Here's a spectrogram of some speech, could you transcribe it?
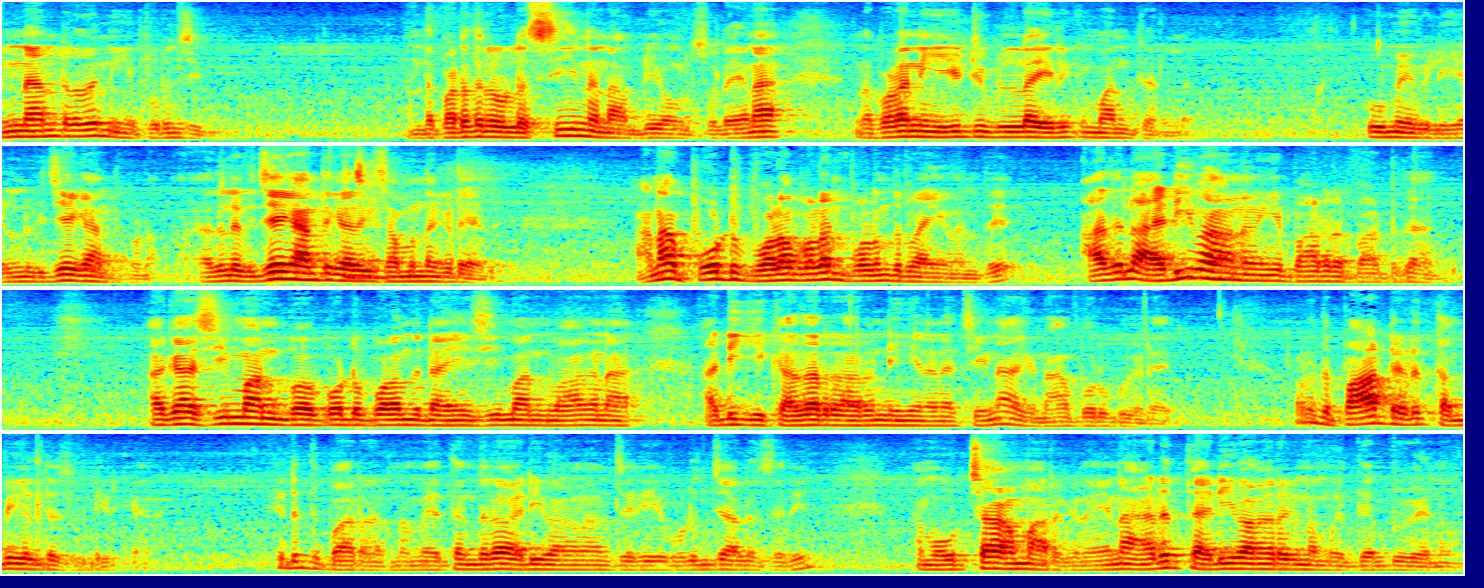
என்னன்றதை நீங்கள் புரிஞ்சுங்க அந்த படத்தில் உள்ள சீனை நான் அப்படியே உங்களுக்கு சொல்கிறேன் ஏன்னா அந்த படம் நீங்கள் யூடியூப்லலாம் இருக்குமான்னு தெரில ஊமை விழிகள்னு விஜயகாந்த் படம். அதில் விஜயகாந்துக்கு அதுக்கு சம்மந்தம் கிடையாது. ஆனால் போட்டு பொல பொலன்னு பொழந்துருவாங்க வந்து. அதில் அடி வாங்கினவங்க பாடுற பாட்டு தான் அது. அக்கா சீமான் போ போட்டு பொழந்துட்டாங்க சீமான் வாங்கினா அடிக்கு கதறாருன்னு நீங்கள் நினச்சிங்கன்னா அதுக்கு நான் பொறுப்பு கிடையாது. அப்புறம் இந்த பாட்டை எடுத்து தம்பிகள்கிட்ட சொல்லியிருக்காரு. எடுத்து பாடுறாரு. நம்ம எத்தனை தடவை அடி வாங்கினாலும் சரி ஒழிஞ்சாலும் சரி நம்ம உற்சாகமாக இருக்கணும். ஏன்னா அடுத்து அடி வாங்குறதுக்கு நமக்கு தெம்பு வேணும்.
